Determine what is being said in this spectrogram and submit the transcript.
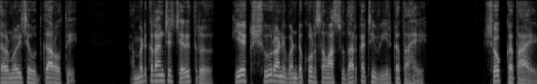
तळमळीचे उद्गार होते. आंबेडकरांचे चरित्र ही एक शूर आणि बंडखोर समाज सुधारकाची वीरकथा आहे. शोककथा आहे.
